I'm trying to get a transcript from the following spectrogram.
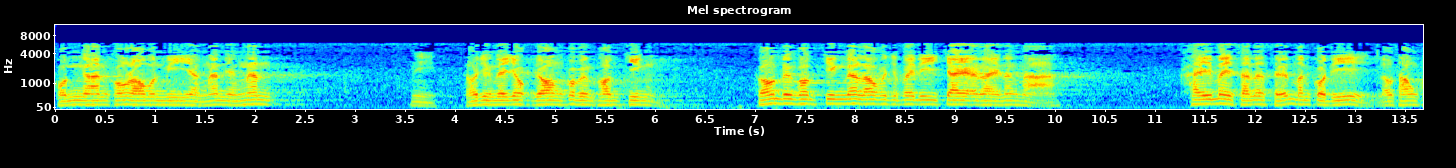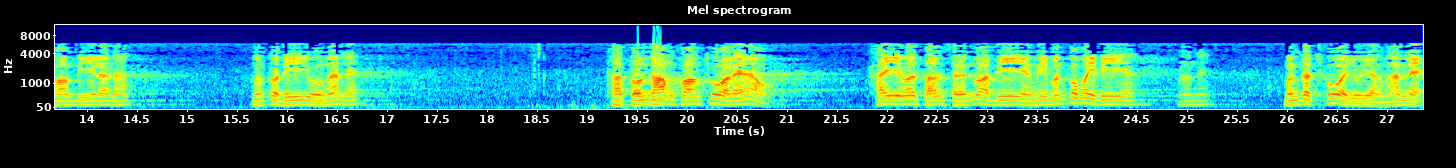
ผลงานของเรามันมีอย่างนั้นอย่างนั้น นี่ เขาจึงได้ยกย่องก็เป็นความจริงเขาเป็นความจริงแล้วเราก็จะไปดีใจอะไรนั่งหนา ใครไม่สรรเสริญมันก็ดี เราทำความดีแล้วนะ มันก็ดีอยู่งั้นแหละ ถ้าตนทำความชั่วแล้ว ใครมาสรรเสริญว่าดีอย่างนี้มันก็ไม่ดีนั่นเองมันก็ชั่วอยู่อย่างนั้นแหละ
